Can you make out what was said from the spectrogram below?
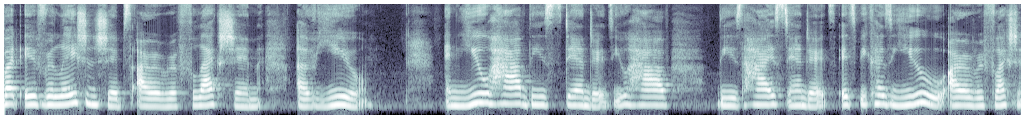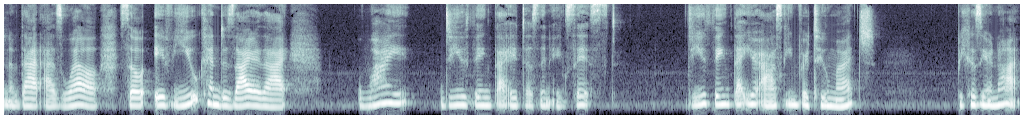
but if relationships are a reflection of you, and you have these standards, you have these high standards, it's because you are a reflection of that as well. So if you can desire that, why do you think that it doesn't exist? Do you think that you're asking for too much? Because you're not.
